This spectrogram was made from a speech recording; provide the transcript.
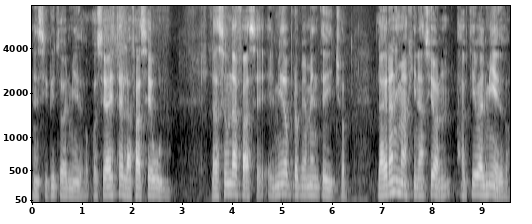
en el circuito del miedo, o sea, esta es la fase 1. La segunda fase, el miedo propiamente dicho. La gran imaginación activa el miedo,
